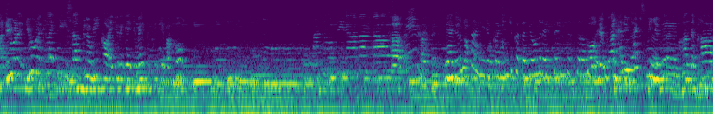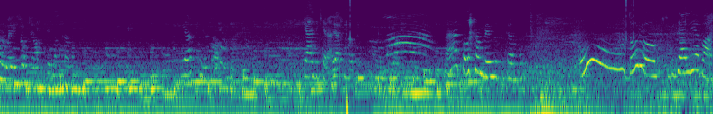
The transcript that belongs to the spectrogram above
And do you want to do you want to collect it yourself in a week, or are you gonna get your mate to pick it back up? Ana o binadan daha Perfect, perfect. Yeah, just drop anneciğim kaçıncı kata bir onu rehberimize soralım. Okay, Kaçıncı can you kata text me your name and the car when he's dropped off, please? Yazmıyor. Geldik herhalde. Yeah, perfect. Ha kulağım benim de tıkandı. Oo Doruk şu güzelliğe bak.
